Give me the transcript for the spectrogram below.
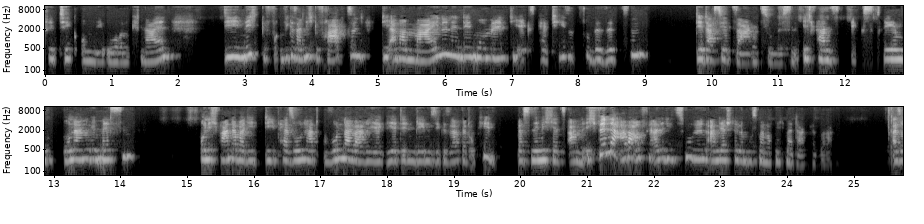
Kritik um die Ohren knallen, die nicht, wie gesagt, nicht gefragt sind, die aber meinen, in dem Moment die Expertise zu besitzen, dir das jetzt sagen zu müssen. Ich fand es extrem unangemessen. Und ich fand aber, die, die Person hat wunderbar reagiert, indem sie gesagt hat, okay, das nehme ich jetzt an. Ich finde aber auch für alle, die zuhören, an der Stelle muss man noch nicht mal Danke sagen. Also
